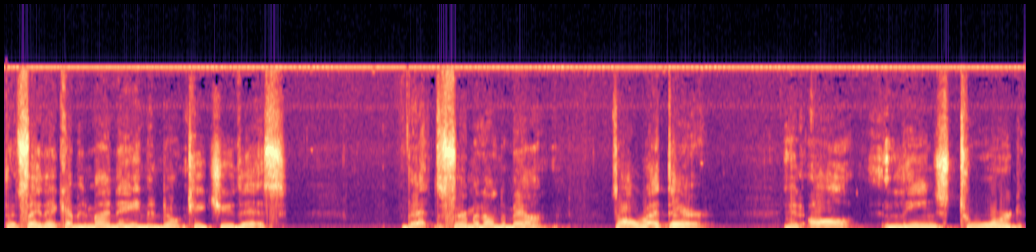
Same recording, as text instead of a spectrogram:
that say they come in my name and don't teach you this. That, the Sermon on the Mount, it's all right there. It all leans toward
